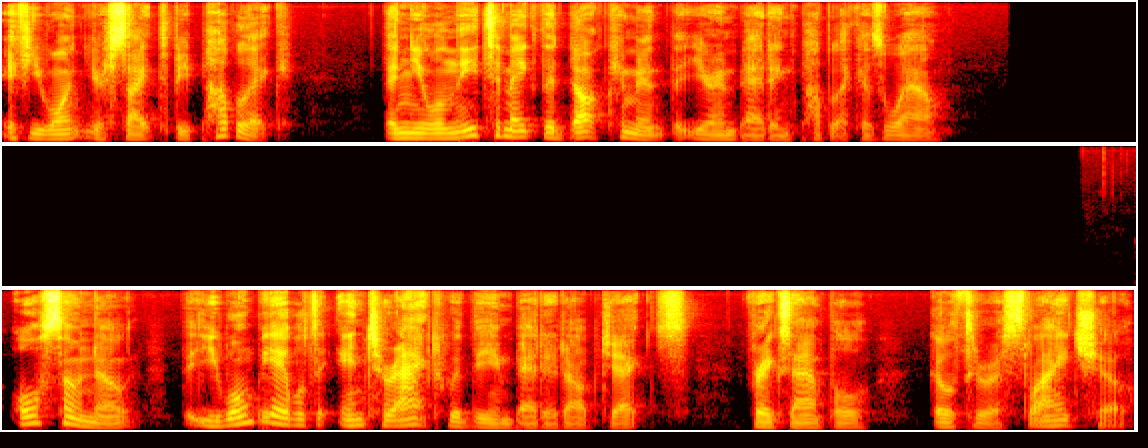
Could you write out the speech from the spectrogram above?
If you want your site to be public, then you will need to make the document that you're embedding public as well. Also note that you won't be able to interact with the embedded objects, for example, go through a slideshow,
